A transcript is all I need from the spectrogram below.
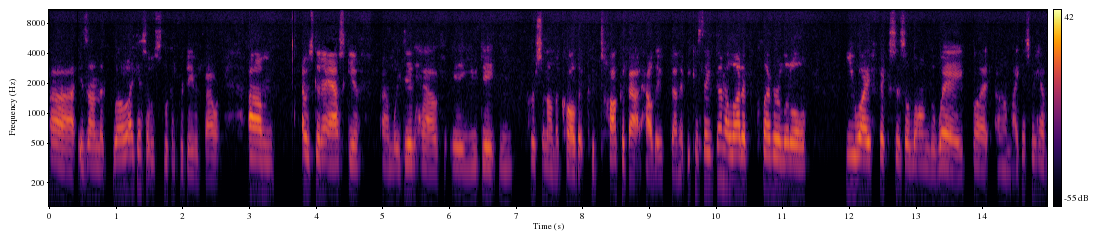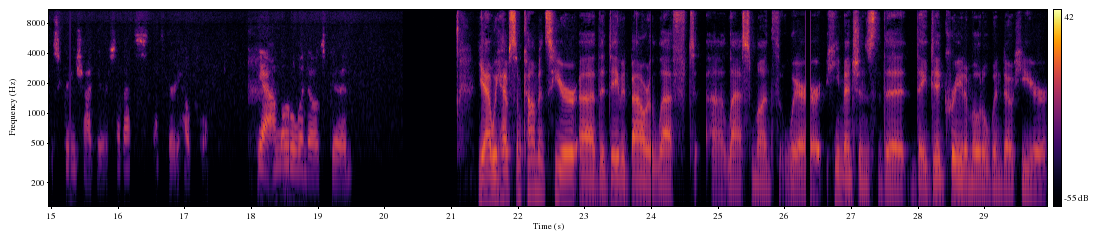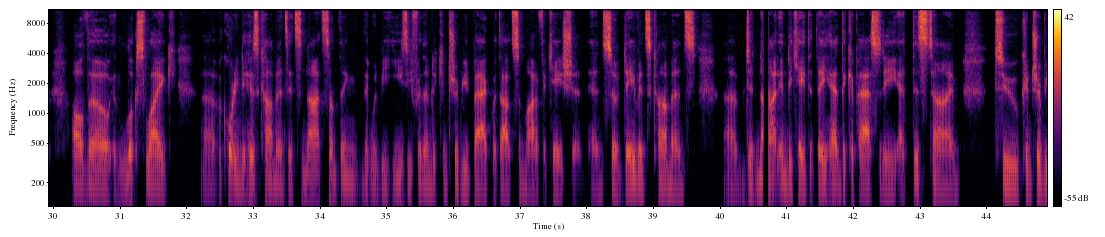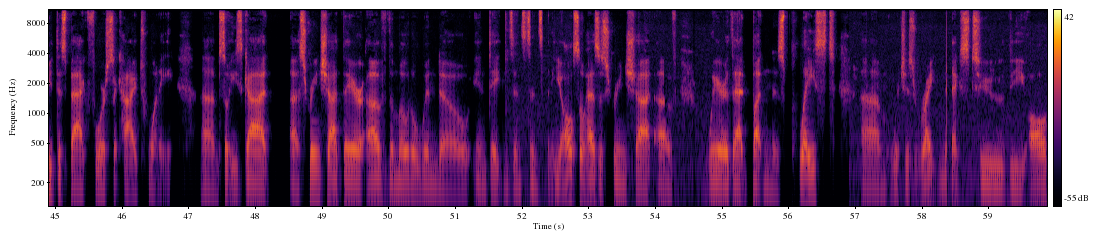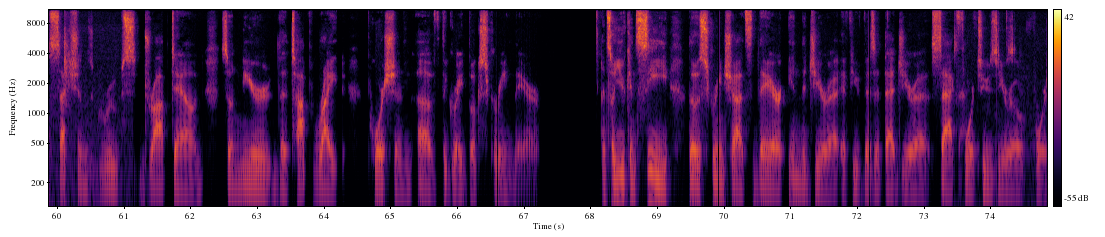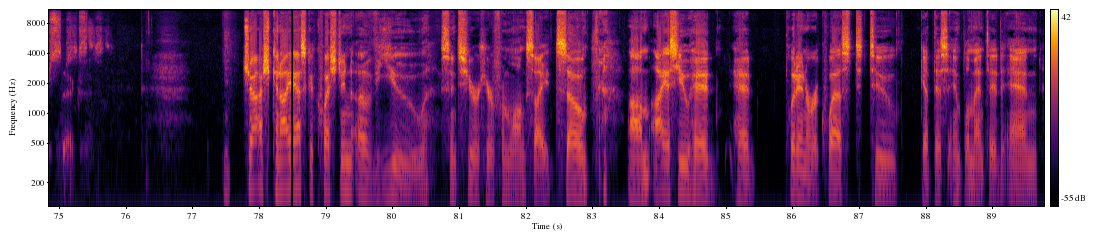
uh, is on the, well, I guess I was looking for David Bauer. Um, I was gonna ask if um, we did have a U Dayton person on the call that could talk about how they've done it, because they've done a lot of clever little UI fixes along the way, but um, I guess we have the screenshot here, so that's that's very helpful. Yeah, a modal window is good. Yeah, we have some comments here uh, that David Bauer left uh, last month where he mentions that they did create a modal window here, although it looks like, uh, according to his comments, it's not something that would be easy for them to contribute back without some modification. And so David's comments uh, did not indicate that they had the capacity at this time to contribute this back for Sakai 20. Um, so he's got a screenshot there of the modal window in Dayton's instance, and he also has a screenshot of where that button is placed, um, which is right next to the all sections groups drop down, so near the top right portion of the gradebook screen there. And so you can see those screenshots there in the JIRA if you visit that JIRA SAK 42046. Josh, can I ask a question of you since you're here from Longsight? So, um, ISU had had put in a request to get this implemented, and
